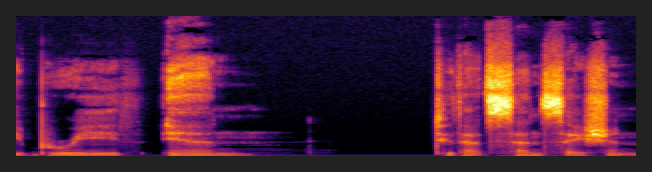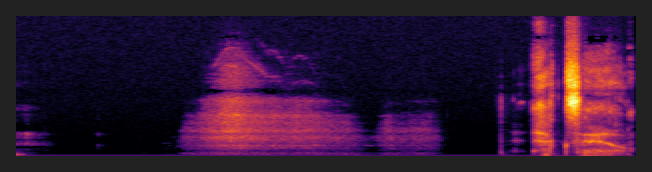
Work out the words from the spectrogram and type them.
you breathe in to that sensation, exhale.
